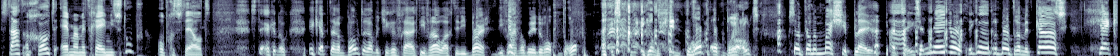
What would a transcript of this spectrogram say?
staat een grote emmer met chemisch snoep opgesteld. Sterker nog, ik heb daar een boterhammetje gevraagd. Die vrouw achter die bar, die vraagt wat wil je erop? Drop. Ik zeg, maar ik wil er geen drop op brood. Zou ik dan een masje ple- pletten? Ik zei, nee hoor, ik wil een boterham met kaas. Gek.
